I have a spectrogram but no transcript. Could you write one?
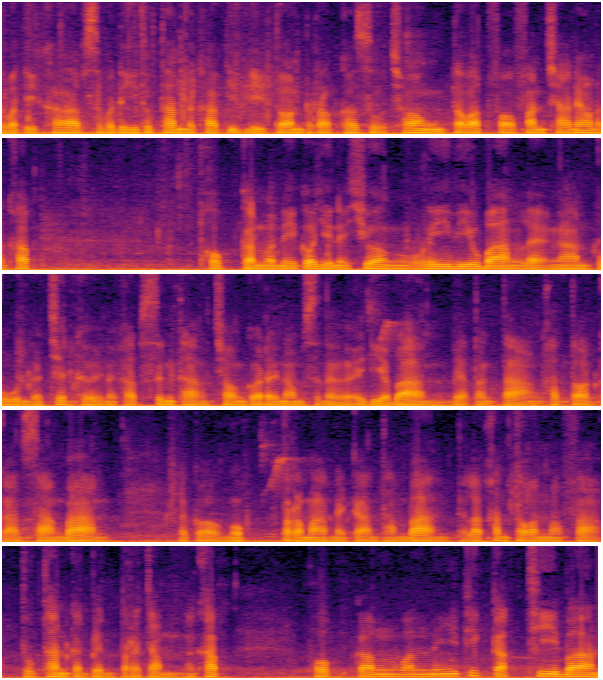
สวัสดีครับ สวัสดีทุกท่านนะครับ ยินดีต้อนรับเข้าสู่ช่องตวัด for fun channel นะครับ พบกันวันนี้ก็อยู่ในช่วงรีวิวบ้านและงานปูนกันเช่นเคยนะครับ ซึ่งทางช่องก็ได้นำเสนอไอเดียบ้านแบบต่างๆ ขั้นตอนการสร้างบ้าน แล้วก็งบประมาณในการทำบ้าน แต่ละขั้นตอนมาฝากทุกท่านกันเป็นประจำนะครับ พบกันวันนี้พิกัดที่บ้าน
